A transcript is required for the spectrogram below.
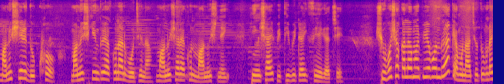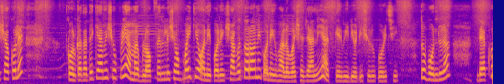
মানুষের দুঃখ। মানুষ কিন্তু এখন আর বোঝে না। মানুষ আর এখন মানুষ নেই। হিংসায় পৃথিবীটাই ছেয়ে গেছে। শুভ সকাল আমার প্রিয় বন্ধুরা। কেমন আছো তোমরা সকলে? কলকাতা থেকে আমি সুপ্রিয়া। আমার ব্লগ চ্যানেলে সবাইকে অনেক অনেক স্বাগত আর অনেক অনেক ভালোবাসা জানিয়ে আজকের ভিডিওটি শুরু করছি। তো বন্ধুরা, দেখো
